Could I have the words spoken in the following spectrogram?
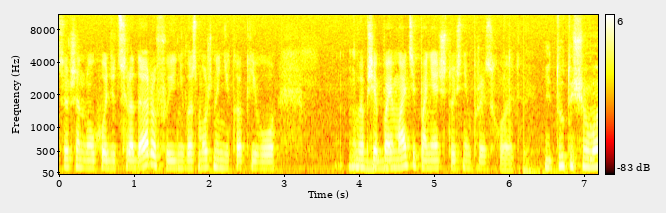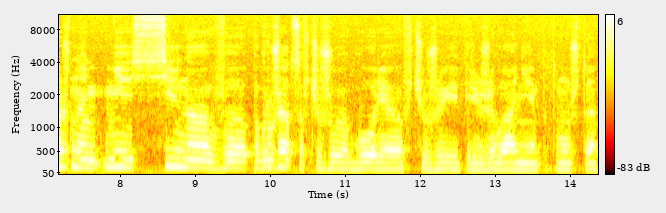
совершенно уходит с радаров, и невозможно никак его вообще поймать и понять, что с ним происходит. И тут еще важно не сильно в, погружаться в чужое горе, в чужие переживания, потому что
